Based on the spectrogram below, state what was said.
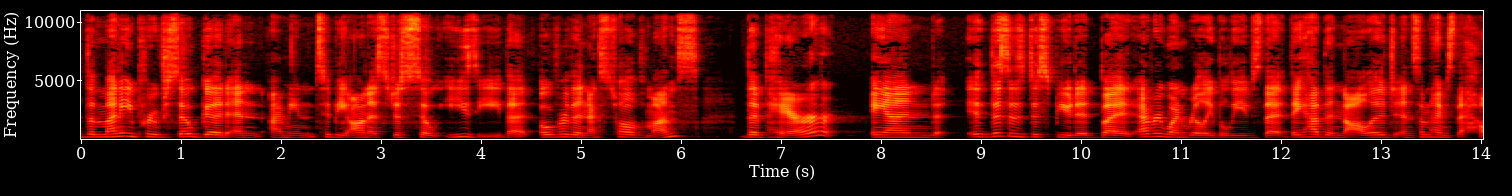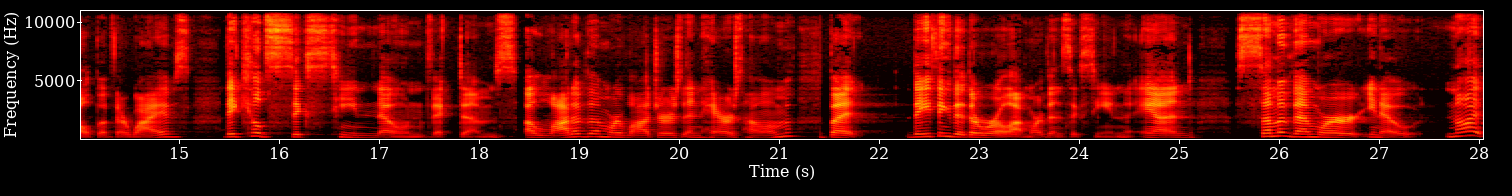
The money proved so good and, I mean, to be honest, just so easy that over the next 12 months, the pair and it, this is disputed, but everyone really believes that they had the knowledge and sometimes the help of their wives. They killed 16 known victims. A lot of them were lodgers in Hare's home, but they think that there were a lot more than 16. And some of them were, you know, not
